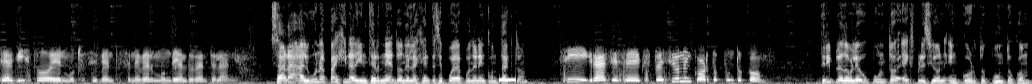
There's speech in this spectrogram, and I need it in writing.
ser visto en muchos eventos a nivel mundial durante el año. Sara, ¿alguna página de internet donde la gente se pueda poner en contacto? Sí, gracias, expresionencorto.com www.expresionencorto.com.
